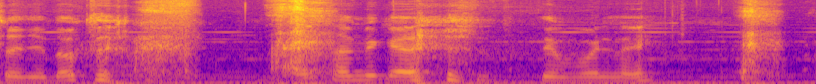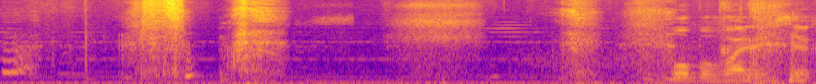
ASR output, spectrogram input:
Конечно, не доктор. А мне кажется, ты больной. Оба валим всех.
